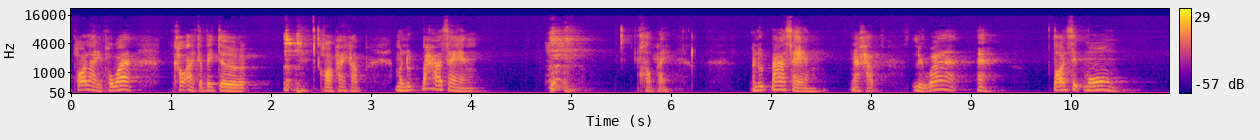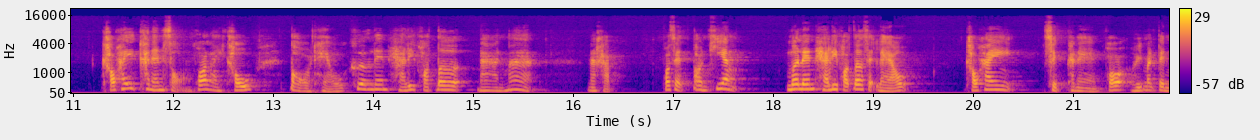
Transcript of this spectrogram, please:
เพราะอะไร เพราะว่าเขาอาจจะไปเจอ ขออภัยครับ มนุษย์ป้าแซง ขออภัยมนุษย์ป้าแซงนะครับ หรือว่าอะตอนสิบโมง เขาให้คะแนนสองเพราะอะไรเขาต่อแถวเครื่องเล่นแฮร์รี่พอตเตอร์นานมากนะครับพอเสร็จตอนเที่ยงเมื่อเล่นแฮร์รี่พอตเตอร์เสร็จแล้วเขาให้สิบคะแนน เพราะเฮ้ยมันเป็น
